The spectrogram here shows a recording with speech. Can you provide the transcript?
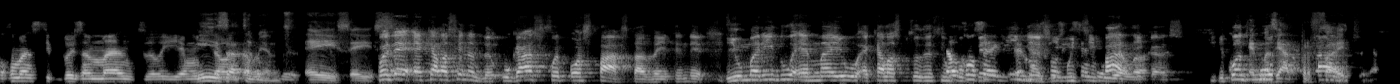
romance tipo dois amantes ali, é muito... Exatamente, é isso, é isso. Pois é, é aquela cena de, o gajo foi para o espaço, estás a entender? E o marido é meio aquelas pessoas assim um pouco consegue, é e muito simpáticas. E quando é demasiado perfeito. Caso,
